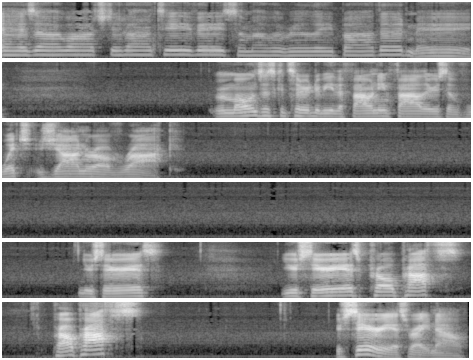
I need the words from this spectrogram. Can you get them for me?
As I watched it on TV, somehow it really bothered me. Ramones is considered to be the founding fathers of which genre of rock? You're serious? You're serious, ProProfs? Pro profs? You're serious right now.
